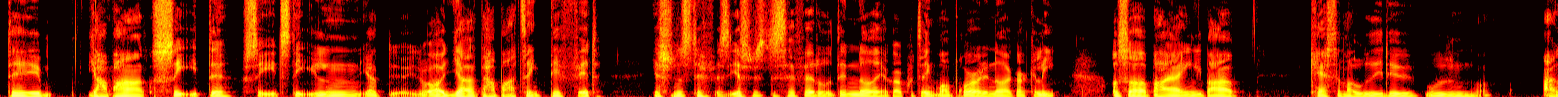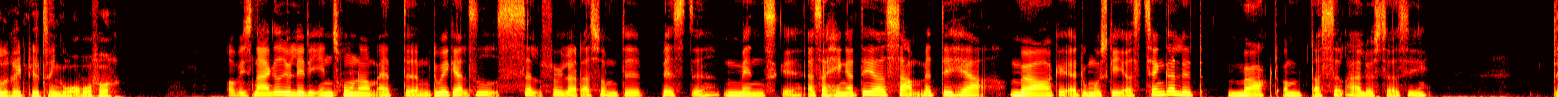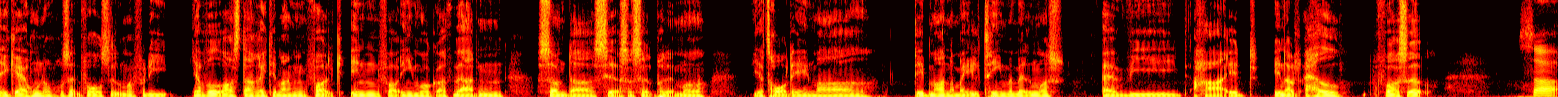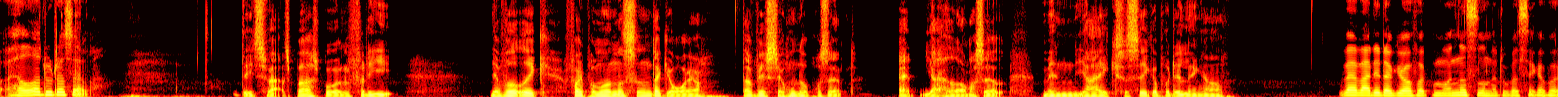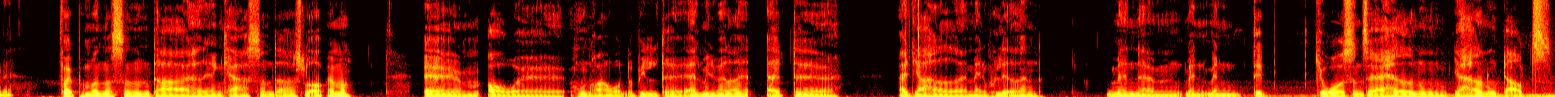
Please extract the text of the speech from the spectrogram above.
Det, jeg har bare set det, set stilen, jeg, og jeg har bare tænkt, det er fedt. Jeg synes, det, jeg synes, det ser fedt ud. Det er noget, jeg godt kunne tænke mig at prøve. Det er noget, jeg godt kan lide. Og så har jeg egentlig bare kastet mig ud i det, uden aldrig rigtig at tænke over, hvorfor. Og vi snakkede jo lidt i introen om, at øhm, du ikke altid selv føler dig som det bedste menneske. Altså hænger det også sammen med det her mørke, at du måske også tænker lidt mørkt om dig selv, har jeg lyst til at sige? Det kan jeg 100% forestille mig, fordi jeg ved også, der er rigtig mange folk inden for emo goth verden, som der ser sig selv på den måde. Jeg tror, det er en meget, det er et meget normalt tema mellem os, at vi har et indert had for os selv. Så hader du dig selv? Det er et svært spørgsmål, fordi jeg ved ikke, for et par måneder siden, der gjorde jeg, der vidste jeg 100%, at jeg hader mig selv, men jeg er ikke så sikker på det længere. Hvad var det, der gjorde for et par måneder siden, at du var sikker på det? For et par måneder siden, der havde jeg en kæreste, som der slog op med mig. Øhm, og øh, hun ragde rundt og bildte øh, alle mine venner ind, at, øh, at jeg havde øh, manipuleret hende. Men, øh, men, men det gjorde sådan, at jeg havde nogle, jeg havde nogle doubts.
